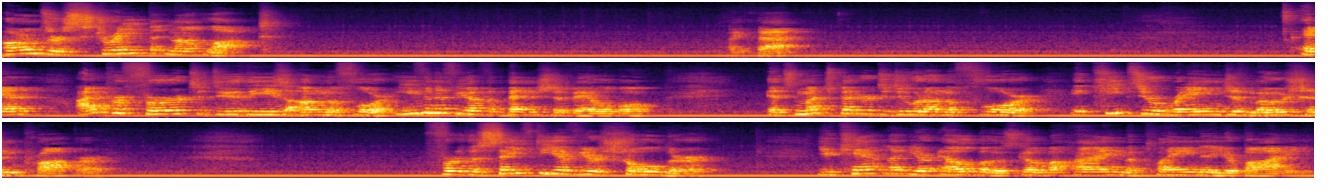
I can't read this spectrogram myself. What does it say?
arms are straight but not locked. Like that. And I prefer to do these on the floor. Even if you have a bench available, it's much better to do it on the floor. It keeps your range of motion proper. For the safety of your shoulder, you can't let your elbows go behind the plane of your body.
